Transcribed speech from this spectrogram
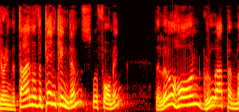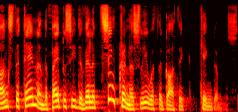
During the time of the ten kingdoms were forming, the little horn grew up amongst the ten, and the papacy developed synchronously with the Gothic kingdoms.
